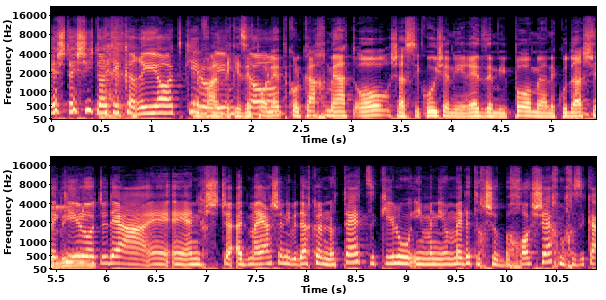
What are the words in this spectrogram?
יש שתי שיטות עיקריות, כאילו למצוא... הבנתי, כי זה פולט כל כך מעט אור, שהסיכוי שאני אראה את זה מפה, מהנקודה שלי... זה כאילו, אתה יודע, אה, אה, אני חושבת שהדמיה שאני בדרך כלל נוטט, זה כאילו, אם אני עומדת עכשיו בחושך, מחזיקה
